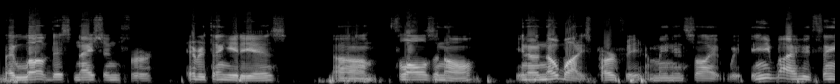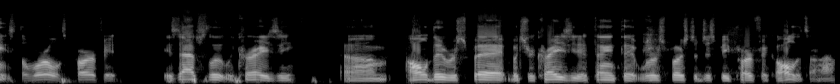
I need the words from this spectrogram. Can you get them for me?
they love this nation for everything it is, um, flaws and all. You know, nobody's perfect. I mean, it's like anybody who thinks the world's perfect is absolutely crazy. Um, all due respect, but you're crazy to think that we're supposed to just be perfect all the time.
